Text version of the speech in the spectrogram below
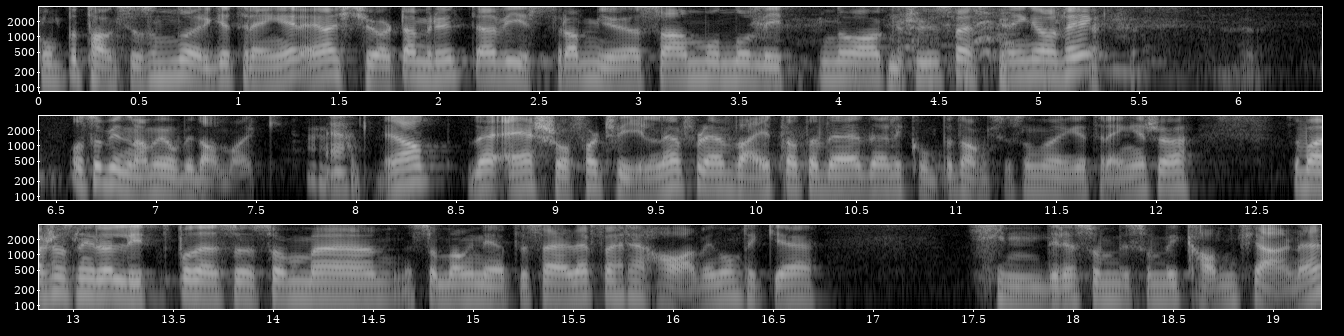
Kompetanse som Norge trenger. Jeg har kjørt dem rundt, jeg har vist fram Mjøsa, Monolitten og Akershus festning og slik og så begynner han å jobbe i Danmark. Ja. Ja, det er så fortvilende, for jeg vet at det, det, er litt kompetanse som Norge trenger. Så, så vær så snill å lytte på det som, som, eh, som Magnete sier, det, for her har vi noen slike hindre som, som, vi kan fjerne,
